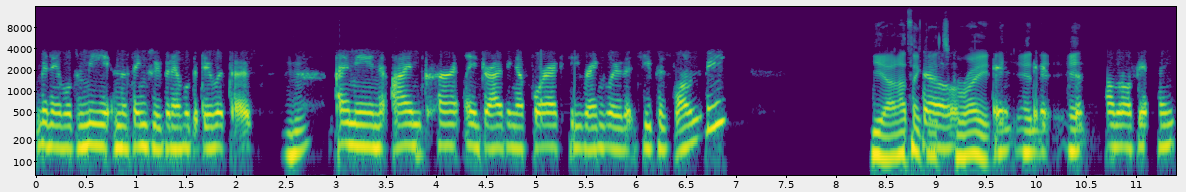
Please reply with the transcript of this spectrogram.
been able to meet and the things we've been able to do with this. Mhm. I mean, I'm currently driving a 4XE Wrangler that Jeep has loaned me. yeah, and I think that's So great. And, It's, and, and, a feeling.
